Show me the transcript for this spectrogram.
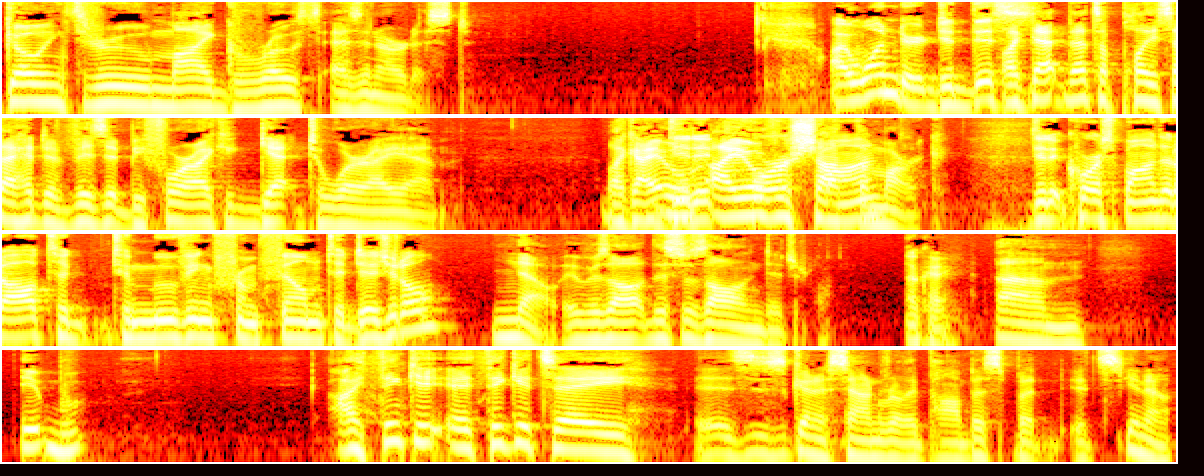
going through my growth as an artist. I wonder, did this like that that's a place I had to visit before I could get to where I am. Like I it I overshot the mark. Did it correspond at all to, to moving from film to digital? No, it was all this was all in digital. Okay. It w- I think it, I think it's a this is going to sound really pompous, but it's you know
